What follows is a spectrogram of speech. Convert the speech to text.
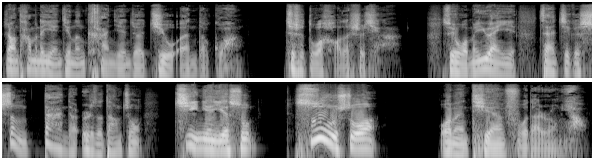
让他们的眼睛能看见这救恩的光，这是多好的事情啊！所以我们愿意在这个圣诞的日子当中纪念耶稣，诉说我们天父的荣耀。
